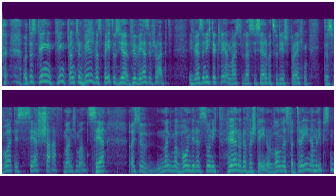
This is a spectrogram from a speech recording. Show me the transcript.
Und das klingt, klingt ganz schön wild, was Petrus hier für Verse schreibt. Ich werde sie nicht erklären, weißt du, lass sie selber zu dir sprechen. Das Wort ist sehr scharf manchmal, sehr, weißt du, manchmal wollen wir das so nicht hören oder verstehen und wollen das verdrehen am liebsten.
